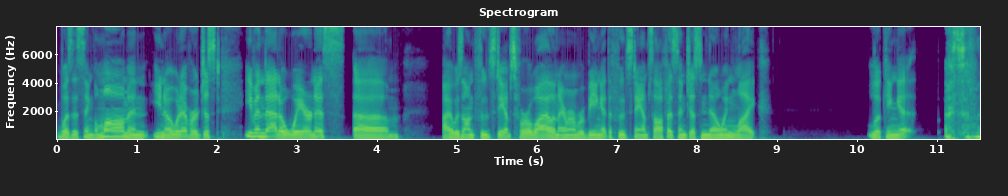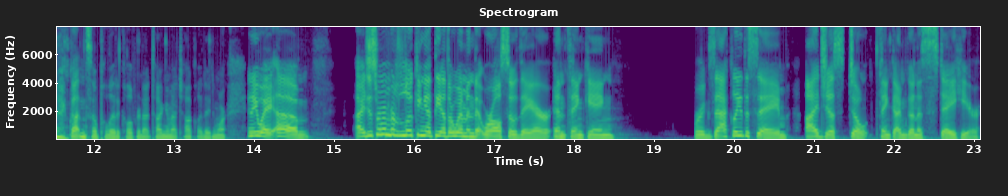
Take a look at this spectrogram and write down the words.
was a single mom and you know whatever, just even that awareness. Um, I was on food stamps for a while, and I remember being at the food stamps office and just knowing like looking at. Suddenly, I've gotten so political. We're not talking about chocolate anymore. Anyway, um, I just remember looking at the other women that were also there and thinking, we're exactly the same. I just don't think I'm going to stay here.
